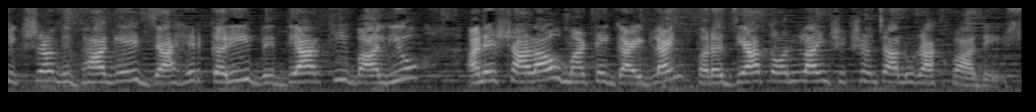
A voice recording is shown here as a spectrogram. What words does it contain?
શિક્ષણ વિભાગે જાહેર કરી વિદ્યાર્થી વાલીઓ અને શાળાઓ માટે ગાઈડલાઈન, ફરજિયાત ઓનલાઈન શિક્ષણ ચાલુ રાખવા આદેશ.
